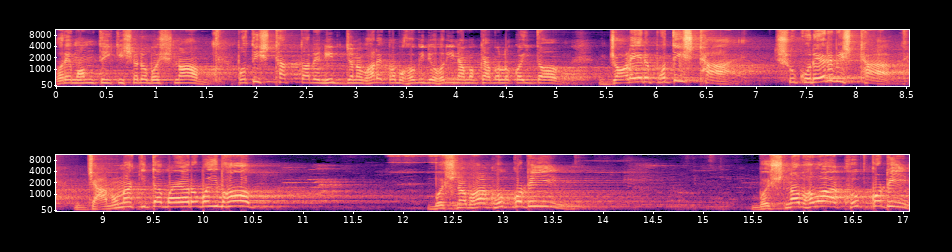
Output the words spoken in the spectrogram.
ওরে মন তুই কিশোর বৈষ্ণব প্রতিষ্ঠার তরে নির্জন ঘরে কব হবির হরি নাম কেবল কৈতব। জড়ের প্রতিষ্ঠায়, শুকুরের বিষ্ঠা, জানো না কিতা মায়ার বৈভব? বৈষ্ণব হওয়া খুব কঠিন। বৈষ্ণব হওয়া খুব কঠিন।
